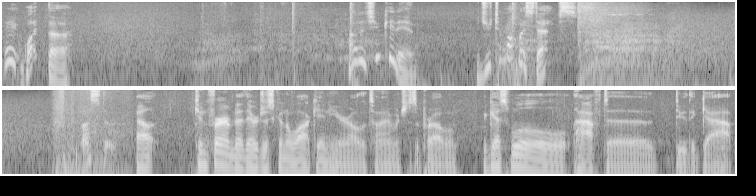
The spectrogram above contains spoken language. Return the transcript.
Hey, what the? How did you get in? Did you turn off my steps? Must have. Well, confirmed that they're just going to walk in here all the time, which is a problem. I guess we'll have to do the gap.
